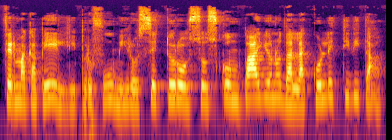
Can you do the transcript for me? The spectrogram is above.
Fermacapelli, profumi, rossetto rosso scompaiono dalla collettività,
